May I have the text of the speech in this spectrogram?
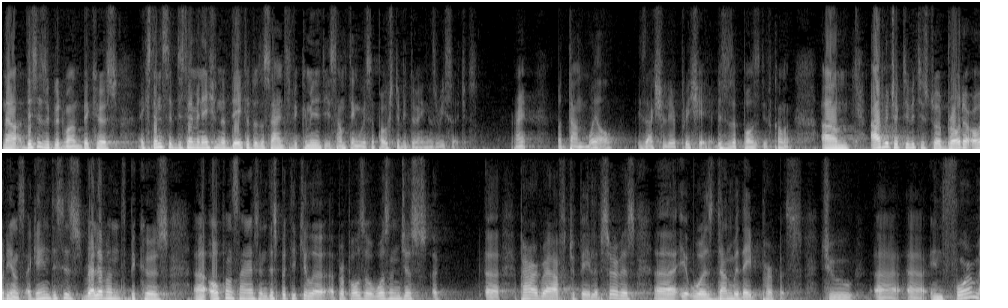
Now, this is a good one because extensive dissemination of data to the scientific community is something we're supposed to be doing as researchers, right? But done well is actually appreciated. This is a positive comment. Um, outreach activities to a broader audience. Again, this is relevant because uh, open science in this particular uh, proposal wasn't just a, paragraph to pay lip service, uh, it was done with a purpose to uh, uh, inform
